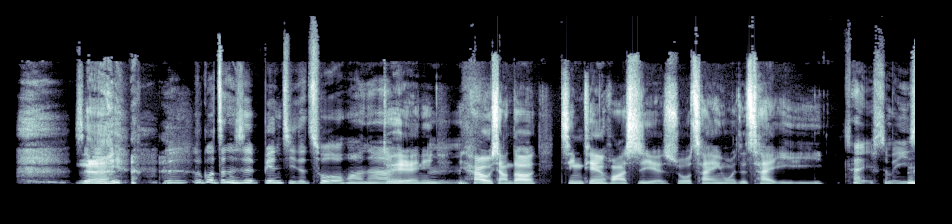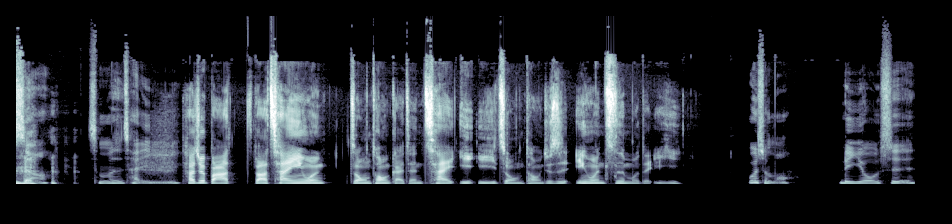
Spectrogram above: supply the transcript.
所以，如果真的是编辑的错的话，那对你，嗯、你还有想到今天华视也说蔡英文是蔡依依，蔡什么意思啊？什么是蔡依依？他就把把蔡英文总统改成蔡依依总统，就是英文字母的一。为什么？理由是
